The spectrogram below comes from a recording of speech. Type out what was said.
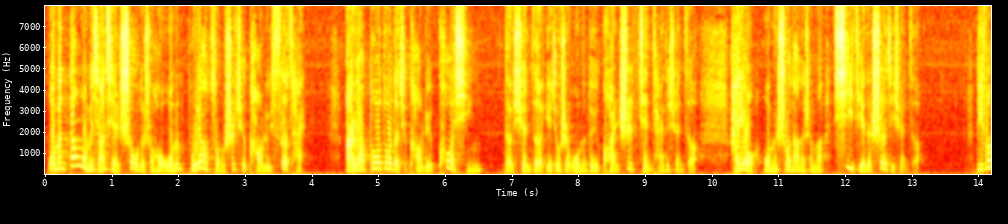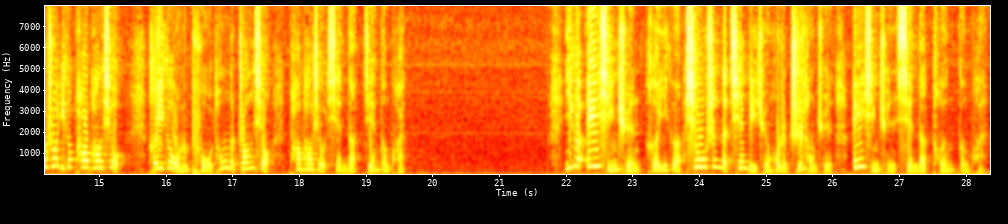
我们当我们想显瘦的时候，我们不要总是去考虑色彩，而要多多的去考虑廓形的选择，也就是我们对于款式剪裁的选择，还有我们说到的什么细节的设计选择。比方说，一个泡泡袖和一个我们普通的装袖，泡泡袖显得肩更宽；一个 A 型裙和一个修身的铅笔裙或者直筒裙，A 型裙显得臀更宽。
